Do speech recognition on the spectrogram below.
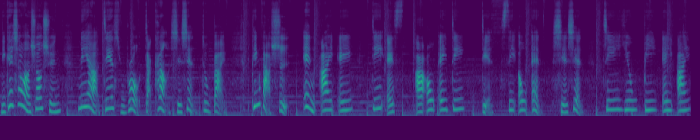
你可以上网搜寻 mia dsroad dot com 斜线 Dubai，拼法是 n i a d s r o a d 点 c o n 斜线 g u b a i。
